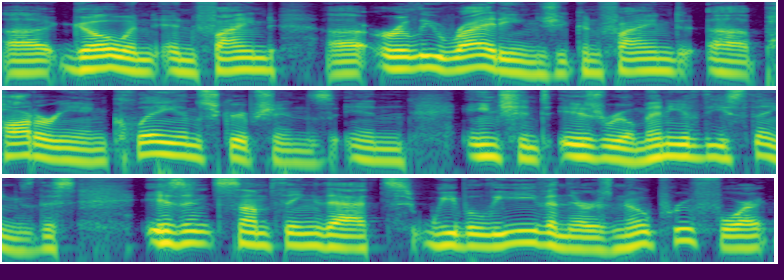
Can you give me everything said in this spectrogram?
uh, go and, and find uh, early writings. You can find uh, pottery and clay inscriptions in ancient Israel, many of these things. This isn't something that we believe and there is no proof for it.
